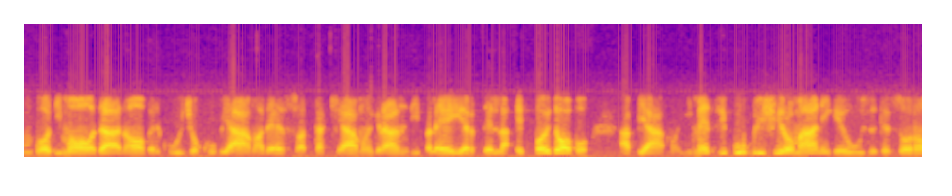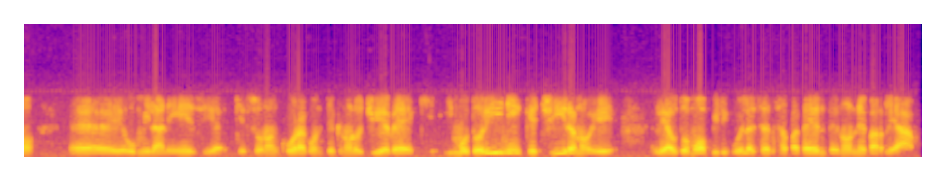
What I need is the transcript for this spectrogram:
un po' di moda, no? per cui ci occupiamo, adesso attacchiamo i grandi player della... e poi dopo abbiamo i mezzi pubblici romani che, us- che sono eh, o milanesi eh, che sono ancora con tecnologie vecchie, i motorini che girano e le automobili quelle senza patente non ne parliamo.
